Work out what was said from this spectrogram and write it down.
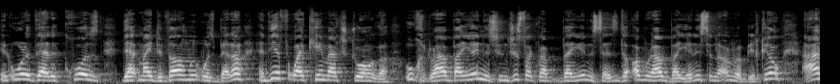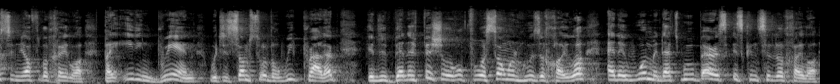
in order that it caused that my development was better, and therefore I came out stronger. And just like Rabbi Bayonis says, the Amr Rabbi Bayonis and the Amr Rabbi by eating bran, which is some sort of a wheat product, it is beneficial for someone who is a chayla, and a woman that's mubaris is considered a chayla.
